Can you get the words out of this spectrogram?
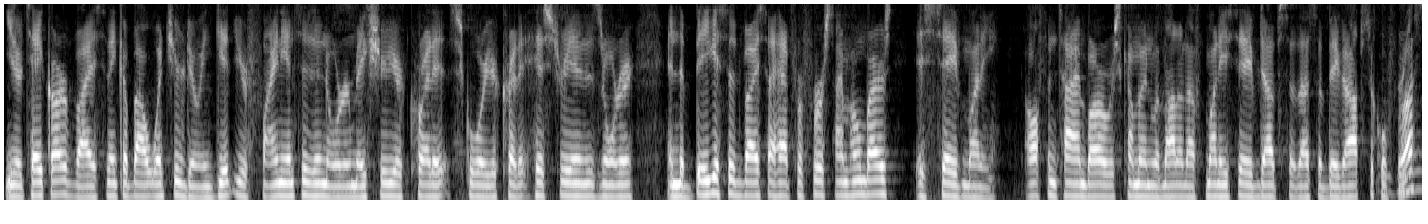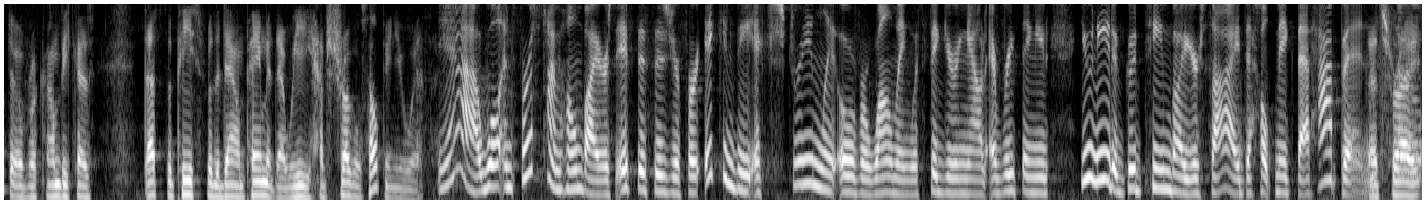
You know, take our advice, think about what you're doing, get your finances in order, make sure your credit score, your credit history is in order. And the biggest advice I have for first-time homebuyers is save money. Oftentimes borrowers come in with not enough money saved up, so that's a big obstacle for us mm-hmm. to overcome because that's the piece for the down payment that we have struggles helping you with. Yeah, well, and first-time home buyers, if this is your first, it can be extremely overwhelming with figuring out everything. You you need a good team by your side to help make that happen. That's So, right.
